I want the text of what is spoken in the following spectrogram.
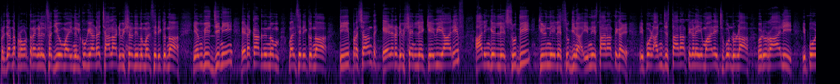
പ്രചരണ പ്രവർത്തനങ്ങളിൽ സജീവമായി നിൽക്കുകയാണ്. ചാല ഡിവിഷനിൽ നിന്നും മത്സരിക്കുന്ന എം വി ജിനി എടക്കാട് നിന്നും മത്സരിക്കുന്ന ടി പ്രശാന്ത് ഏഴര ഡിവിഷനിലെ കെ വി ആരിഫ് ആലിംഗലിലെ ശ്രുതി കിഴുന്നിയിലെ സുഗിന എന്നീ സ്ഥാനാർത്ഥികൾ ഇപ്പോൾ അഞ്ച് സ്ഥാനാർത്ഥികളെയും ആനയിച്ചുകൊണ്ടുള്ള ഒരു റാലി ഇപ്പോൾ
